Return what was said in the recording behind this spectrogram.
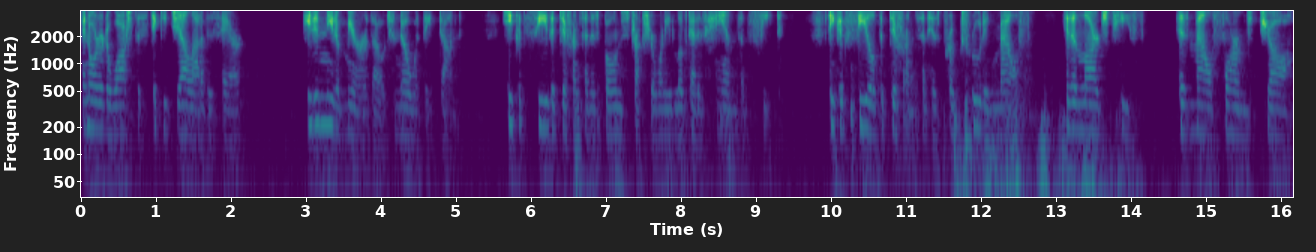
in order to wash the sticky gel out of his hair. He didn't need a mirror, though, to know what they'd done. He could see the difference in his bone structure when he looked at his hands and feet. He could feel the difference in his protruding mouth, his enlarged teeth, his malformed jaw.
